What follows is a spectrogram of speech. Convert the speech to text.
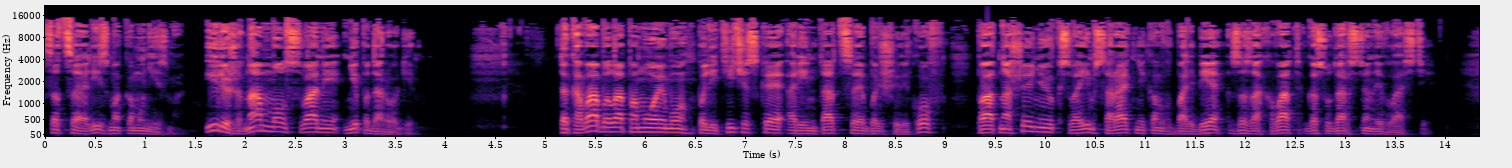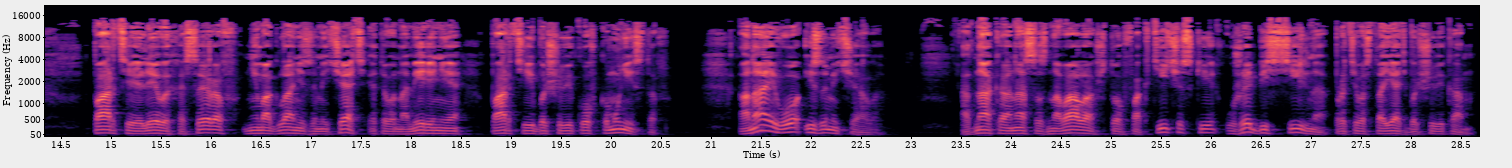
социализма-коммунизма. Или же нам, мол, с вами не по дороге. Такова была, по-моему, политическая ориентация большевиков по отношению к своим соратникам в борьбе за захват государственной власти. Партия левых эсеров не могла не замечать этого намерения партии большевиков-коммунистов. Она его и замечала. Однако она осознавала, что фактически уже бессильно противостоять большевикам.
